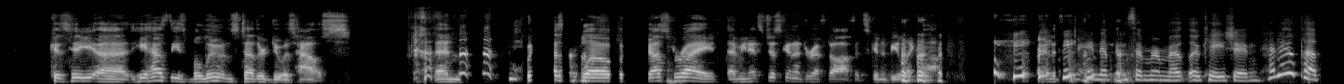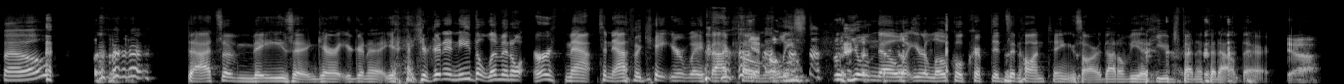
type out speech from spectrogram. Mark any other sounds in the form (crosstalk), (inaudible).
because he uh he has these balloons tethered to his house. And it doesn't blow just right. I mean, it's just gonna drift off. It's gonna be like (laughs) (laughs) end up in (laughs) some remote location. Hello, Puppo. (laughs) That's amazing, Garrett. You're gonna yeah, you're gonna need the liminal Earth map to navigate your way back home. At least you'll know what your local cryptids and hauntings are. That'll be a huge benefit out there. Yeah.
